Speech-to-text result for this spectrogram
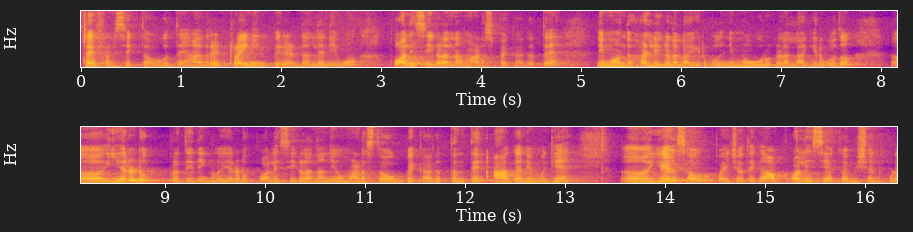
ಸ್ಟೈಫಂಡ್ ಸಿಗ್ತಾ ಹೋಗುತ್ತೆ. ಆದರೆ ಟ್ರೈನಿಂಗ್ ಪೀರಿಯಡ್ನಲ್ಲೇ ನೀವು ಪಾಲಿಸಿಗಳನ್ನು ಮಾಡಿಸ್ಬೇಕಾಗತ್ತೆ. ನಿಮ್ಮ ಒಂದು ಹಳ್ಳಿಗಳಲ್ಲಾಗಿರ್ಬೋದು, ನಿಮ್ಮ ಊರುಗಳಲ್ಲಾಗಿರ್ಬೋದು ಎರಡು, ಪ್ರತಿ ತಿಂಗಳು ಎರಡು ಪಾಲಿಸಿಗಳನ್ನು ನೀವು ಮಾಡಿಸ್ತಾ ಹೋಗಬೇಕಾಗತ್ತಂತೆ. ಆಗ ನಿಮಗೆ ಏಳು ಸಾವಿರ ರೂಪಾಯಿ ಜೊತೆಗೆ ಆ ಪಾಲಿಸಿಯ ಕಮಿಷನ್ ಕೂಡ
